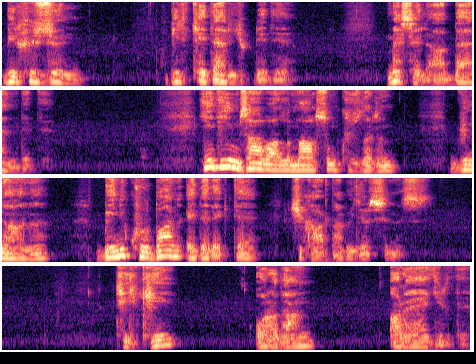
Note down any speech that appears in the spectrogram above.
bir hüzün, bir keder yükledi. Mesela ben dedi. Yediğim zavallı masum kuzların günahını beni kurban ederek de çıkartabilirsiniz. Tilki oradan araya girdi.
